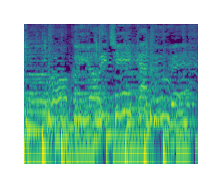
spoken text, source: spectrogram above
遠くより近くへ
